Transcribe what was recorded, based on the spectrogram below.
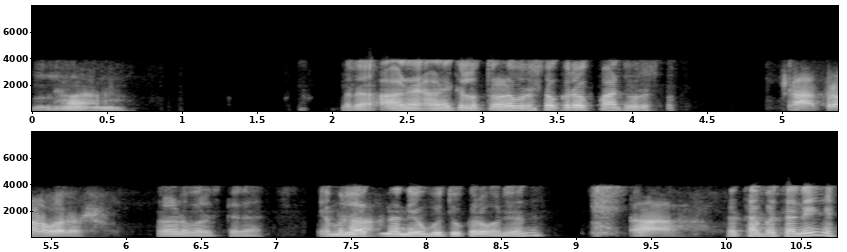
બરાબર. આને આને કેટલો ત્રણ વર્ષનો કર્યો પાંચ વર્ષનો હા ત્રણ વર્ષ. ત્રણ વર્ષ કર્યા. એમાં લગ્ન ને એવું બધું કરવાનું હે ને? હા. કથા બથા નહીં ને?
